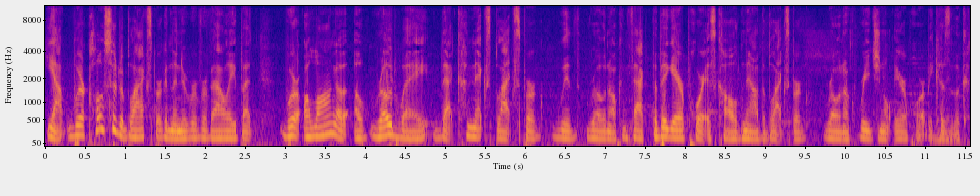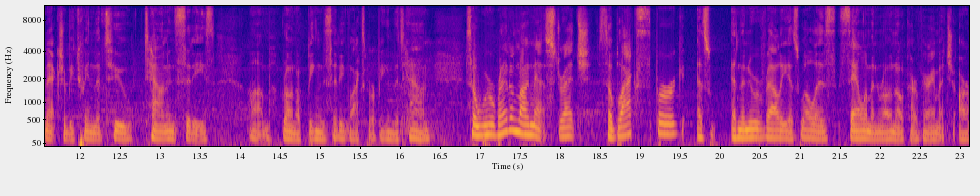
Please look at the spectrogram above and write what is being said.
Yeah, we're closer to Blacksburg in the New River Valley, but we're along a, a roadway that connects Blacksburg with Roanoke. In fact, the big airport is called now the Blacksburg Roanoke Regional Airport because of the connection between the two town and cities, um, Roanoke being the city, Blacksburg being the town. So we're right along that stretch. So Blacksburg as, and the New River Valley, as well as Salem and Roanoke, are very much our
